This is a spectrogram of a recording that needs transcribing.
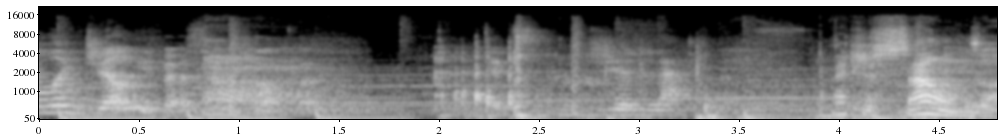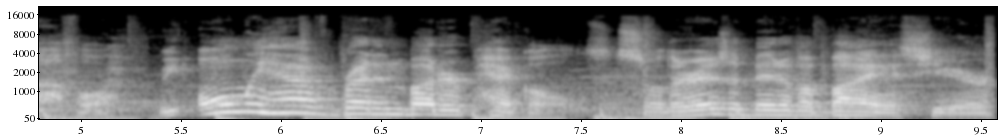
Or like jellyfish or something. It's gelatinous. That just sounds awful. We only have bread and butter pickles, so there is a bit of a bias here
